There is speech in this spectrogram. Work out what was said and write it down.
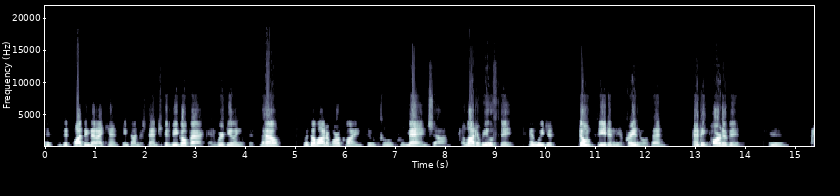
It's, it's one thing that I can't seem to understand because we go back and we're dealing with this now with a lot of our clients who who, who manage um, a lot of real estate, and we just don't see it in the appraisals. And I think part of it is I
